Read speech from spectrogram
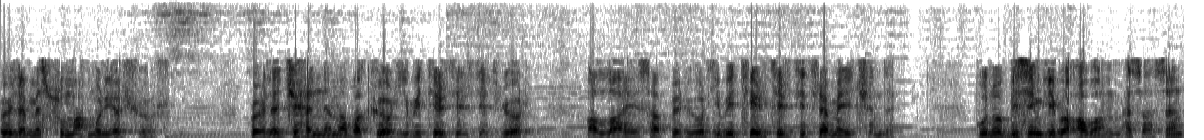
Öyle meslu mahmur yaşıyor. Böyle cehenneme bakıyor gibi tir tir titriyor. Allah'a hesap veriyor gibi tir tir titreme içinde. Bunu bizim gibi avam esasen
